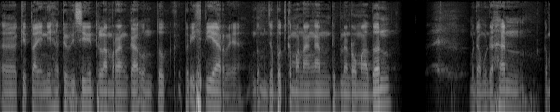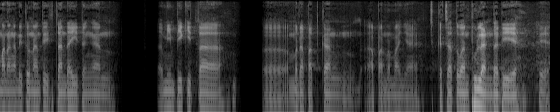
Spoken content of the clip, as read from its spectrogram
eh, kita ini hadir di sini dalam rangka untuk berikhtiar ya, untuk menjemput kemenangan di bulan Ramadan. Mudah-mudahan kemenangan itu nanti ditandai dengan eh, mimpi kita eh, mendapatkan apa namanya kejatuhan bulan tadi ya. ya.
